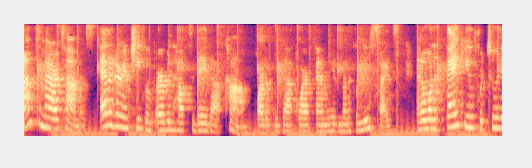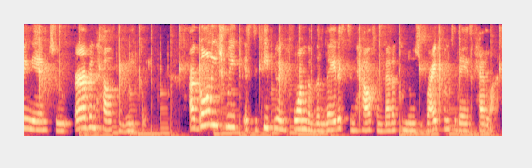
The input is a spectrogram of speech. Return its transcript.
I'm Tamara Thomas, editor in chief of UrbanHealthToday.com, part of the DocWire family of medical news sites, and I want to thank you for tuning in to Urban Health Weekly. Our goal each week is to keep you informed of the latest in health and medical news right from today's headlines.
